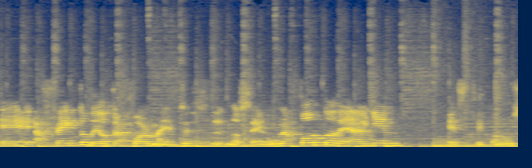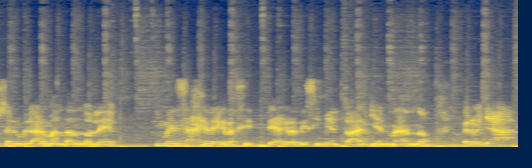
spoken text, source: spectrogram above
eh, afecto de otra forma. Entonces, no sé, una foto de alguien este, con un celular mandándole un mensaje de, de, agradecimiento a alguien más, ¿no? Pero ya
